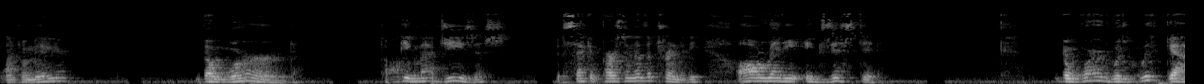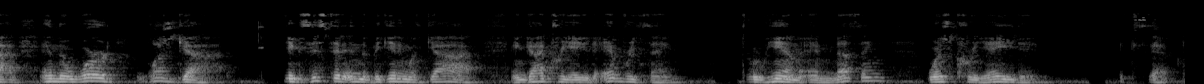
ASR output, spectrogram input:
sound familiar? The Word, talking about Jesus, the second person of the Trinity, already existed. The Word was with God, and the Word was God. He existed in the beginning with God, and God created everything through him, and nothing was created except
